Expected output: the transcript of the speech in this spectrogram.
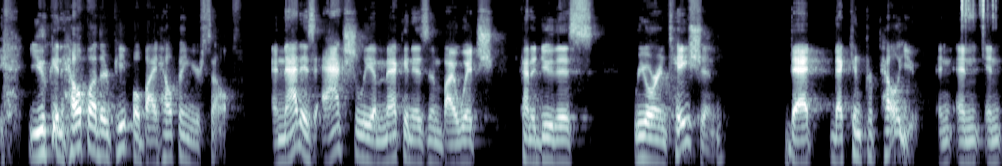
you can help other people by helping yourself. And that is actually a mechanism by which kind of do this reorientation that that can propel you and and and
